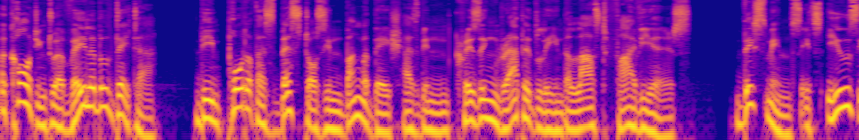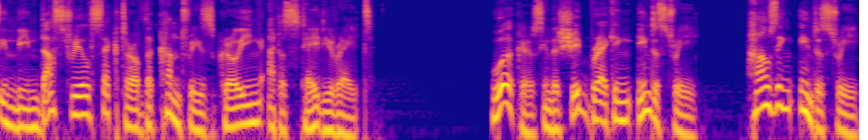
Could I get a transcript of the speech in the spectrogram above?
According to available data, the import of asbestos in Bangladesh has been increasing rapidly in the last five years. This means its use in the industrial sector of the country is growing at a steady rate. Workers in the shipbreaking industry, housing industry,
